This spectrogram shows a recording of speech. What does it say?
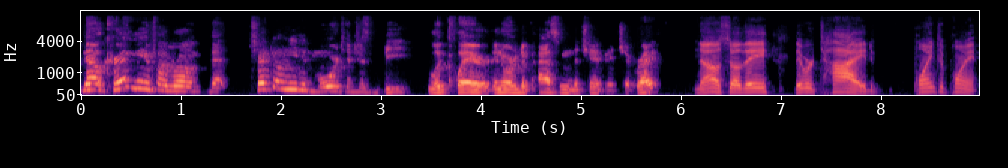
now, correct me if I'm wrong, that Checo needed more to just beat Leclerc in order to pass him in the championship, right? No, so they they were tied point to point.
